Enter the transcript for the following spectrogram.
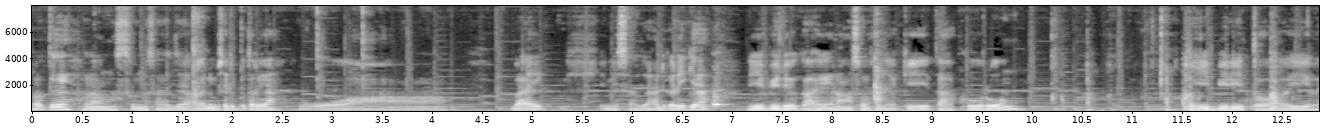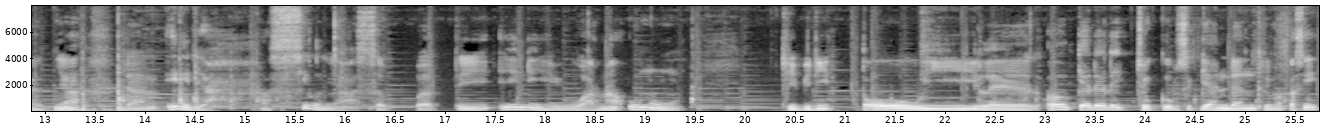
Oke langsung saja. Oh, ini bisa diputar ya. Wow baik ini saja adik-adik ya. Di video kali langsung saja kita kurung kibiri toiletnya. Dan ini dia hasilnya. Seperti ini warna ungu. Kibidi toilet oke adik-adik cukup sekian dan terima kasih.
